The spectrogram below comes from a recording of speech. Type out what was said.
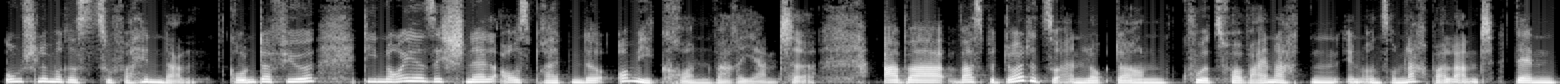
um Schlimmeres zu verhindern. Grund dafür die neue, sich schnell ausbreitende Omikron-Variante. Aber was bedeutet so ein Lockdown kurz vor Weihnachten in unserem Nachbarland? Denn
